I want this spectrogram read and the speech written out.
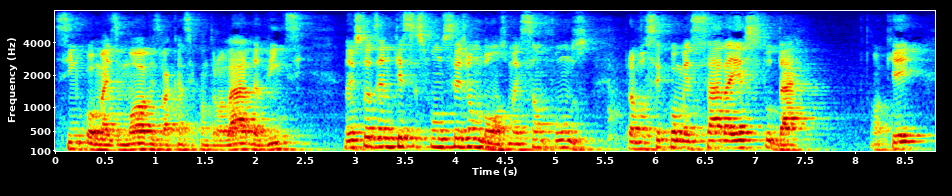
5 ou mais imóveis, vacância controlada, Vinci. Não estou dizendo que esses fundos sejam bons, mas são fundos para você começar a estudar, ok?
